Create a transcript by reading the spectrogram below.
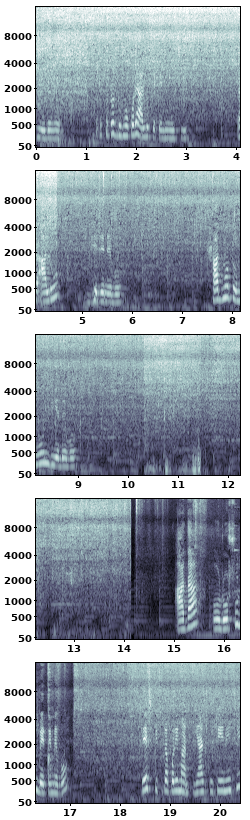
দিয়ে দেব। ছোটো ছোটো ডুমো করে আলু কেটে নিয়েছি। আর আলু ভেজে নেব। স্বাদ মতো নুন দিয়ে দেব। আদা ও রসুন বেটে নেব। বেশ কিছুটা পরিমাণ পেঁয়াজ কুচিয়ে নিয়েছি,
